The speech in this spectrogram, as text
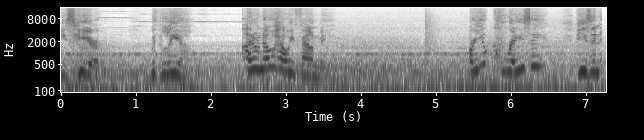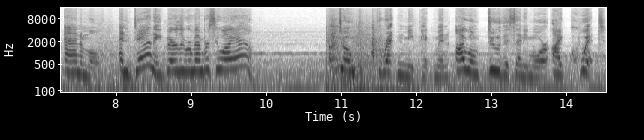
He's here. With Leo. I don't know how he found me. Are you crazy? He's an animal, and Danny barely remembers who I am. Don't threaten me, Pickman. I won't do this anymore. I quit.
